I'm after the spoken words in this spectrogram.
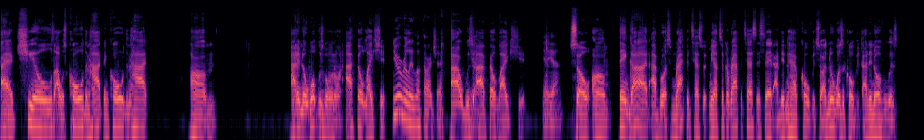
I had chills. I was cold and hot, then cold and hot. Um, I didn't know what was going on. I felt like shit. You were really lethargic. I was. Yeah. I felt like shit. Yeah, yeah. So, um, thank God I brought some rapid tests with me. I took a rapid test. It said I didn't have COVID, so I knew it wasn't COVID. I didn't know if it was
